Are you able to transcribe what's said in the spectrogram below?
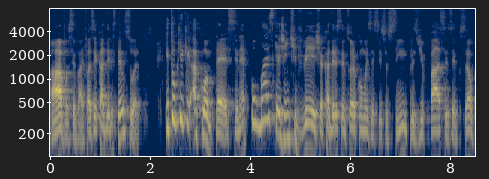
Ah, você vai fazer cadeira extensora. Então, o que, que acontece, né? Por mais que a gente veja a cadeira extensora como um exercício simples, de fácil execução,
